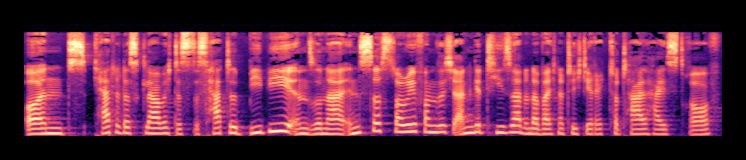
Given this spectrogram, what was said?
Und ich hatte das, glaube ich, das, das hatte Bibi in so einer Insta-Story von sich angeteasert und da war ich natürlich direkt total heiß drauf.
